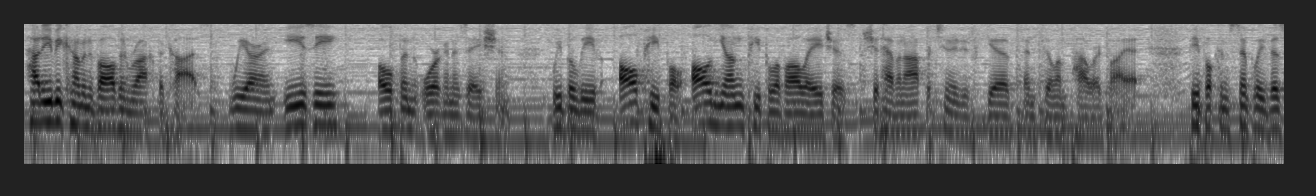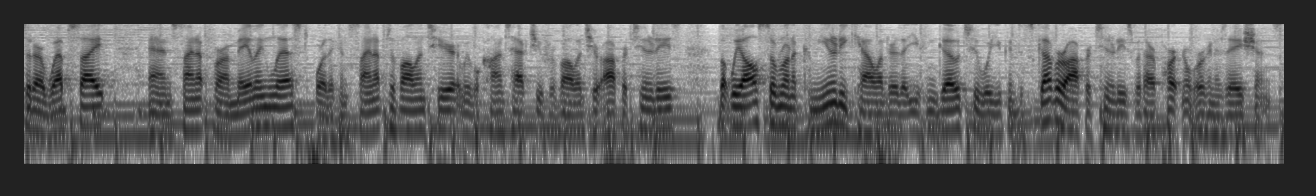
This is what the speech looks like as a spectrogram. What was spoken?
How do you become involved in Rock the Cause? We are an easy, open organization. We believe all people, all young people of all ages, should have an opportunity to give and feel empowered by it. People can simply visit our website and sign up for our mailing list, or they can sign up to volunteer and we will contact you for volunteer opportunities. But we also run a community calendar that you can go to where you can discover opportunities with our partner organizations.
